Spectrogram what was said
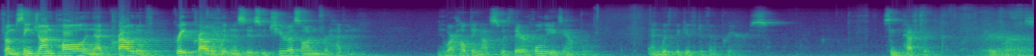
from St. John Paul and that crowd of great crowd of witnesses who cheer us on for heaven, who are helping us with their holy example and with the gift of their prayers. St. Patrick, pray for us.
